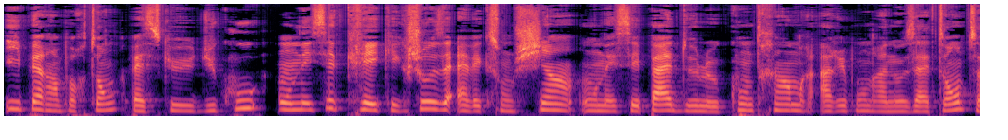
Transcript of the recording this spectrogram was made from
hyper important parce que du coup, on essaie de créer quelque chose avec son chien, on n'essaie pas de le contraindre à répondre à nos attentes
